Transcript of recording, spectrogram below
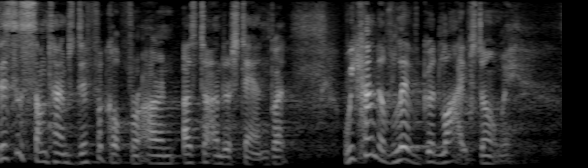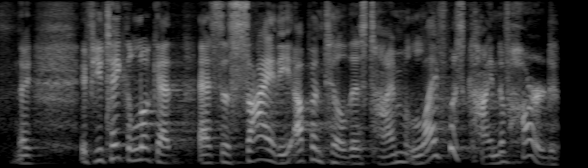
this is sometimes difficult for us to understand, but we kind of live good lives, don't we? If you take a look at, at society up until this time, life was kind of hard.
